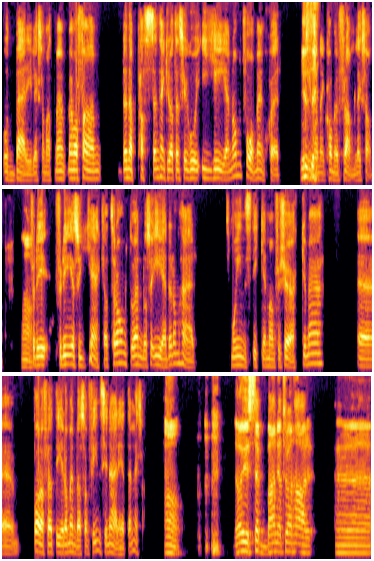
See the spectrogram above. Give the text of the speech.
åt Berg. Liksom att, men, men vad fan, den här passen, tänker du att den ska gå igenom två människor innan den kommer fram? Liksom? Ja. För, det, för det är så jäkla trångt och ändå så är det de här små insticken man försöker med. Eh, bara för att det är de enda som finns i närheten. Liksom. Ja. Det har ju Sebban, jag tror han har eh,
